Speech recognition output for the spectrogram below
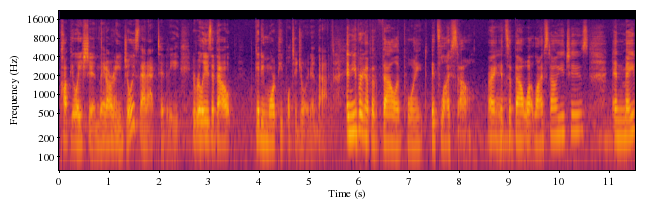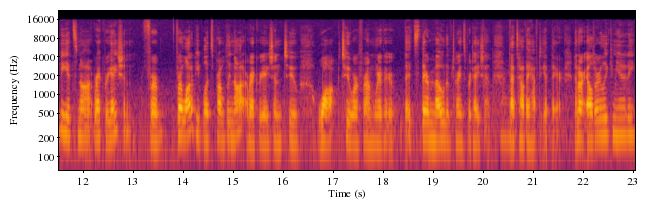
population that already enjoys that activity. It really is about getting more people to join in that. And you bring up a valid point. It's lifestyle, right? It's about what lifestyle you choose. And maybe it's not recreation. For for a lot of people it's probably not a recreation to walk to or from where they're it's their mode of transportation. That's how they have to get there. And our elderly community,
